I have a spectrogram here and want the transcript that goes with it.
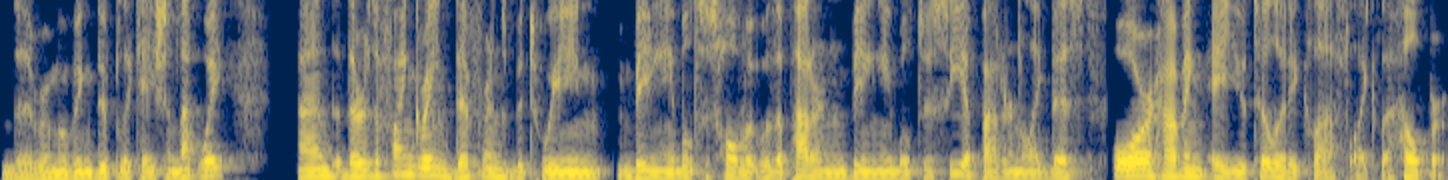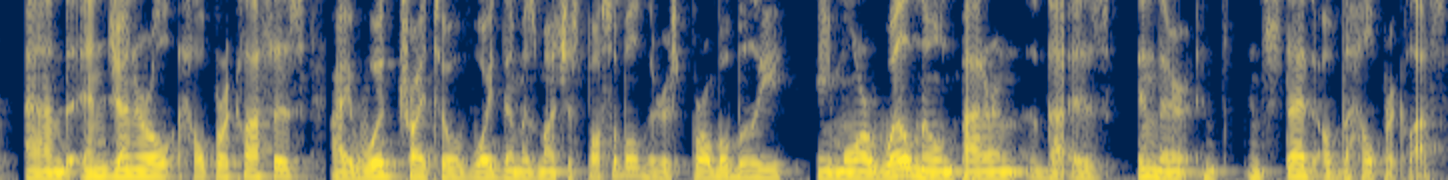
and uh, removing duplication that way. And there's a fine grained difference between being able to solve it with a pattern being able to see a pattern like this, or having a utility class like the helper. And in general, helper classes, I would try to avoid them as much as possible. There is probably a more well-known pattern that is in there in instead of the helper class.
